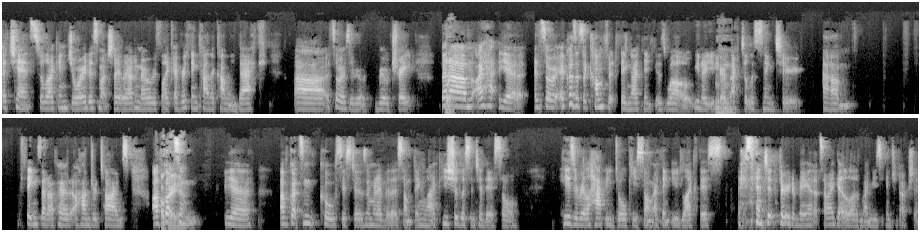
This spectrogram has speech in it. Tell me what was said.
a chance to like enjoy it as much lately. I don't know, with like everything kind of coming back. Uh, it's always a real, real treat. But Right. um, I ha- yeah, and so because it's a comfort thing, I think as well. You know, you go Mhm. back to listening to um things that I've heard a hundred times. I've Okay, got yeah. some, yeah, I've got some cool sisters, and whenever there's something like you should listen to this or here's a real happy dorky song. I think you'd like this. They sent it through to me, and that's how I get a lot of my music introduction.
